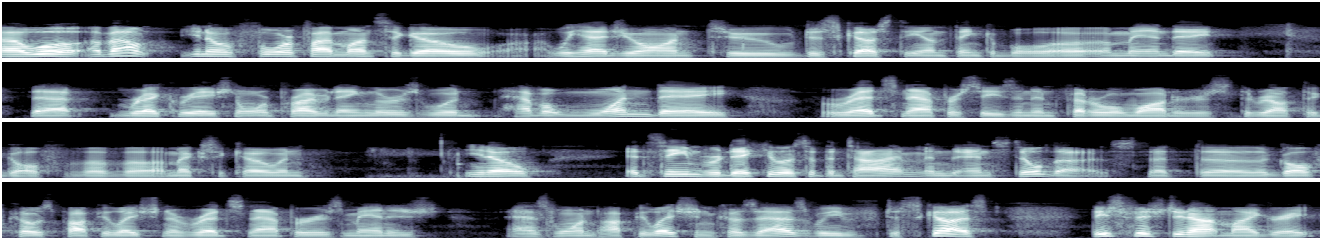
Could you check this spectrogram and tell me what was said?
Uh, well, about you know four or five months ago, uh, we had you on to discuss the unthinkable, a, a mandate that recreational or private anglers would have a one-day red snapper season in federal waters throughout the Gulf of uh, Mexico, and you know it seemed ridiculous at the time, and, and still does, that uh, the Gulf Coast population of red snapper is managed as one population, because as we've discussed, these fish do not migrate.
